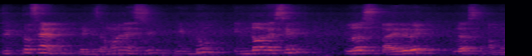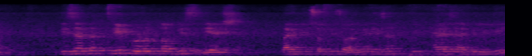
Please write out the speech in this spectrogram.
tryptophan that is amino acid into indole acid plus pyruvate plus ammonia these are the three products of this reaction by means of this organism it has ability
